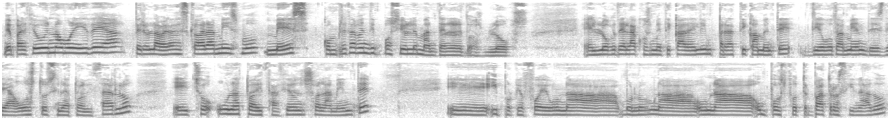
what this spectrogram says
Me pareció una buena idea, pero la verdad es que ahora mismo me es completamente imposible mantener dos blogs. El blog de la cosmética de Link prácticamente llevo también desde agosto sin actualizarlo. He hecho una actualización solamente. Eh, y porque fue una, bueno, una, una, un post patrocinado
